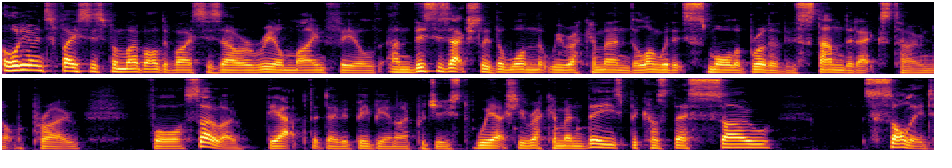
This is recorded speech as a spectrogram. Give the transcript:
audio interfaces for mobile devices are a real minefield, and this is actually the one that we recommend, along with its smaller brother, the standard Xtone, not the Pro, for Solo, the app that David Beebe and I produced. We actually recommend these because they're so solid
